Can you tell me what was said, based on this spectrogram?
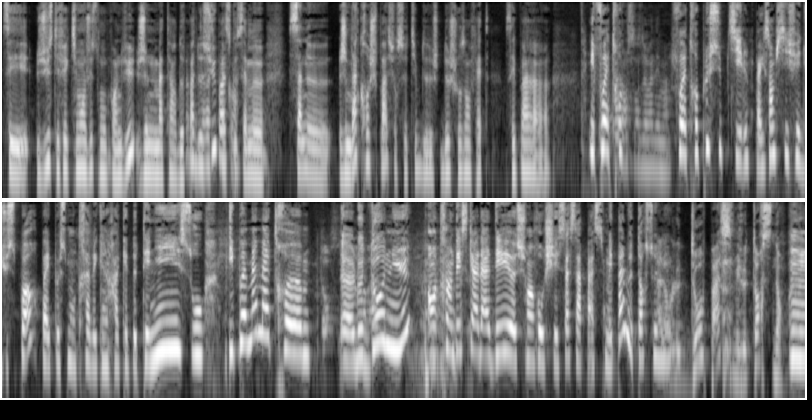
C'est juste effectivement juste mon point de vue, je ne m'attarde pas dessus pas, parce quoi. que ça me ça ne je n'accroche pas sur ce type de, de choses en fait. C'est pas Il faut être dans le sens de ma démarche. faut être plus subtil. Par exemple, s'il fait du sport, bah, il peut se montrer avec une raquette de tennis ou il peut même être euh, euh, le dos nu en train d'escalader euh, sur un rocher. Ça, ça passe, mais pas le torse nu. Alors le dos passe, mais le torse non. Mm.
